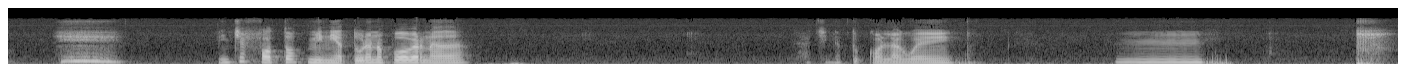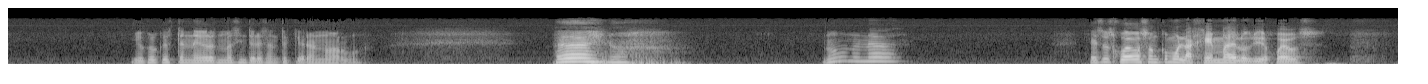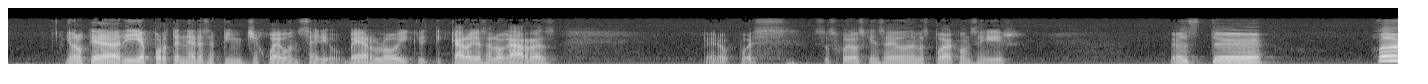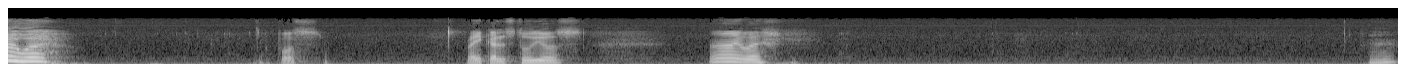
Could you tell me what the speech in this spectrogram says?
Pinche foto miniatura, no puedo ver nada. Ah, chinga tu cola, güey. Mm. Yo creo que este negro es más interesante que era Norbo. Ay, no. No, no hay nada. Esos juegos son como la gema de los videojuegos. Yo lo que haría por tener ese pinche juego, en serio. Verlo y criticarlo, ya se lo agarras. Pero pues, esos juegos, quién sabe dónde los pueda conseguir. Este. Ay, güey. Pues. Radical Studios. Ay, güey. ¿Eh?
